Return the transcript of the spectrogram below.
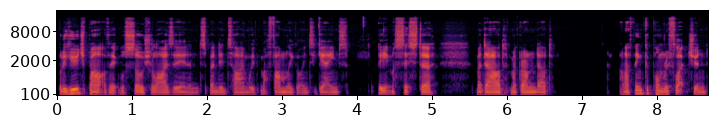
but a huge part of it was socialising and spending time with my family going to games, be it my sister, my dad, my granddad, and I think upon reflection,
